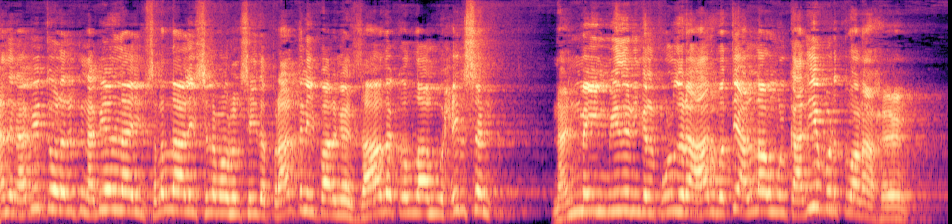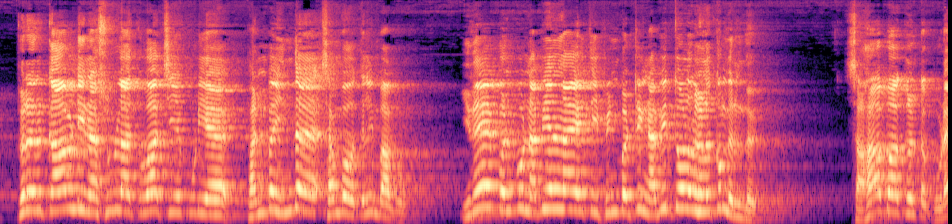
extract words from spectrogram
அந்த நபித்தோழருக்கு நபியல் அல்லாயும் சல்லா அலிஸ்லாம் அவர்கள் செய்த பிரார்த்தனை பாருங்க. ஜாதகல்லாஹு ஹிர்சன் நன்மையின் மீது நீங்கள் கொள்கிற ஆர்வத்தை அல்லாஹ் உங்களுக்கு அதிகப்படுத்துவானாக. பிறருக்காக வேண்டி ரசூல்லா துவா செய்யக்கூடிய பண்பை இந்த சம்பவத்திலையும் பார்க்கும் இதே பண்பு நபியல் நாயத்தை பின்பற்றி நபித்தோழர்களுக்கும் இருந்தது. சஹாபாக்கள்கிட்ட கூட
